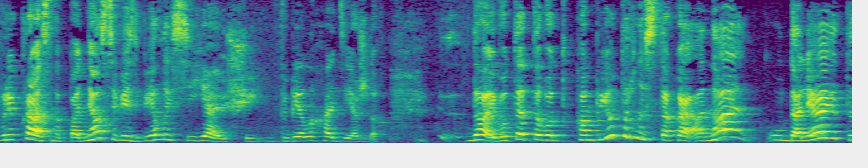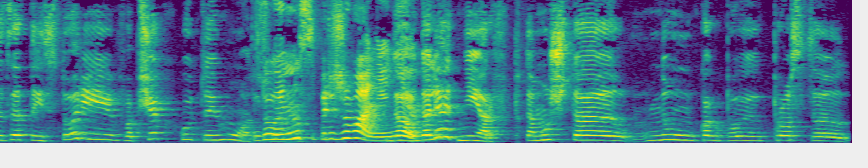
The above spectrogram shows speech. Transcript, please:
прекрасно поднялся, весь белый, сияющий, в белых одеждах. Да, и вот эта вот компьютерность такая, она удаляет из этой истории вообще какую-то эмоцию. Да, ну сопереживание Да, удаляет нерв, потому что, ну, как бы просто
